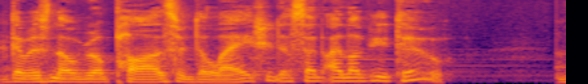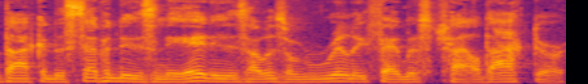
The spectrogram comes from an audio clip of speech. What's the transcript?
There was no real pause or delay. She just said, I love you too. Back in the 70s and the 80s, I was a really famous child actor.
